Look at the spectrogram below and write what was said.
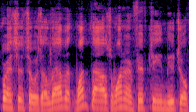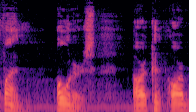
for instance, there was 11, 1,115 mutual fund owners, or or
